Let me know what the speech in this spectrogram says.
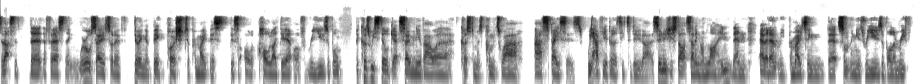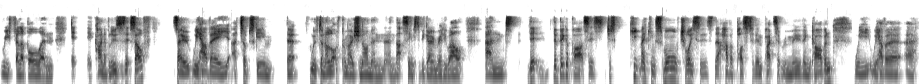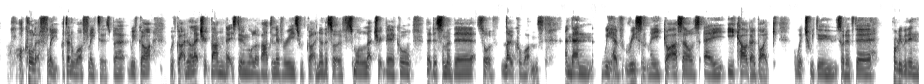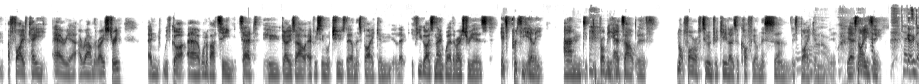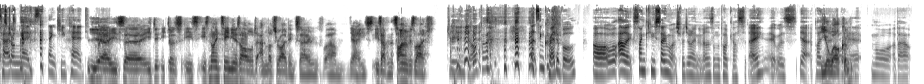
So that's the, the, the first thing. We're also sort of doing a big push to promote this this whole idea of reusable because we still get so many of our customers come to our our spaces, we have the ability to do that. As soon as you start selling online, then evidently promoting that something is reusable and re- refillable and it, it kind of loses itself. So we have a, a tub scheme that we've done a lot of promotion on and, and that seems to be going really well. And the the bigger parts is just keep making small choices that have a positive impact at removing carbon. We we have a, a I'll call it a fleet. I don't know what a fleet is, but we've got we've got an electric van that is doing all of our deliveries. We've got another sort of small electric vehicle that does some of the sort of local ones. And then we have recently got ourselves a e-cargo bike, which we do sort of the probably within a 5k area around the roastery and we've got uh, one of our team, Ted, who goes out every single Tuesday on this bike. And look, if you guys know where the roastery is, it's pretty hilly, and he probably heads out with not far off 200 kilos of coffee on this um, this bike. Wow. And yeah, it's not easy. Ted's Go, got Ted. strong legs. Thank you, Ted. yeah, he's uh, he, he does. He's he's 19 years old and loves riding. So um, yeah, he's he's having the time of his life. Dream job. That's incredible. Oh well, Alex, thank you so much for joining us on the podcast today. It was yeah, a pleasure. You're welcome. more about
